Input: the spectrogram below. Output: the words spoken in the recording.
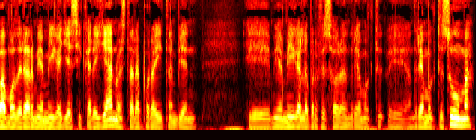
Va a moderar mi amiga Jessica Arellano, estará por ahí también eh, mi amiga la profesora Andrea, eh, Andrea Moctezuma.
